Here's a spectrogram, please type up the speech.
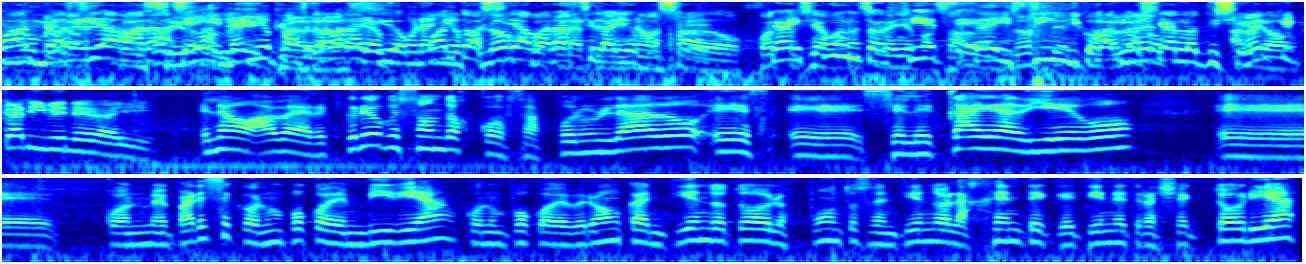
¿Cuánto números. hacía Barassi? El año pasado ¿Cuánto hacía Barassi el año pasado? ¿Cuánto hacía Barassi el año pasado? a ¿Cuánto ver- hacía el A noticiero? ver qué Cari viene de ahí. No, a ver, creo que son dos cosas. Por un lado, es eh, se le cae a Diego, eh, con me parece con un poco de envidia, con un poco de bronca. Entiendo todos los puntos, entiendo a la gente que tiene trayectoria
